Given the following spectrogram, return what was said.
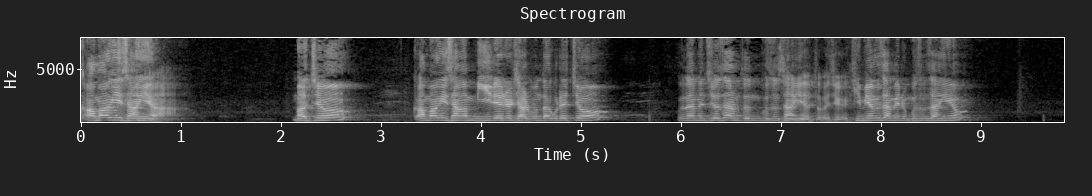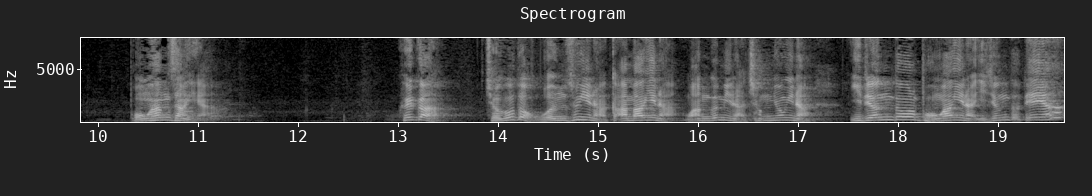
까마귀상이야. 맞죠? 까마귀상은 미래를 잘 본다고 그랬죠? 그 다음에 저 사람도 무슨 상이야 또 지금 김영삼이는 무슨 상이요? 봉황상이야. 그러니까 적어도 원숭이나 까마귀나 왕금이나 청룡이나 이 정도 봉황이나 이 정도 돼야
